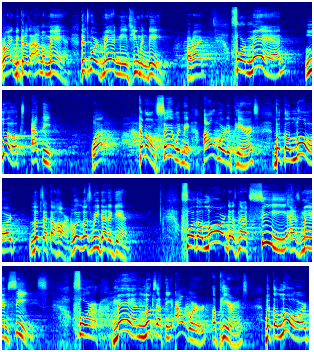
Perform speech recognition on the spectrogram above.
Right? Because I'm a man. This word man means human being. All right? For man looks at the what? Come on, say it with me. Outward appearance, but the Lord looks at the heart. Let's read that again. For the Lord does not see as man sees. For man looks at the outward appearance, but the Lord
